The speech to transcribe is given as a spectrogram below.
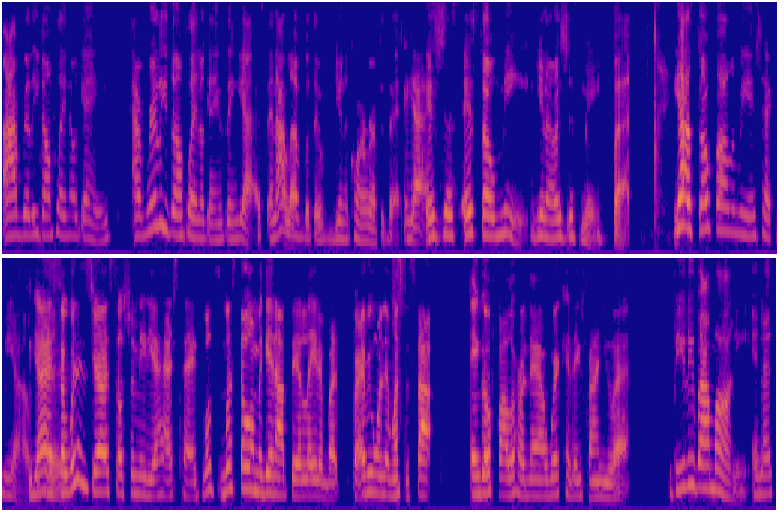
I really don't play no games. I really don't play no games. And yes, and I love what the unicorn represents. Yeah. It's just it's so me. You know, it's just me. But yes, go follow me and check me out. Yeah. So what is your social media hashtags? We'll we'll throw them again out there later. But for everyone that wants to stop and go follow her now, where can they find you at? Beauty by Monnie, and that's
